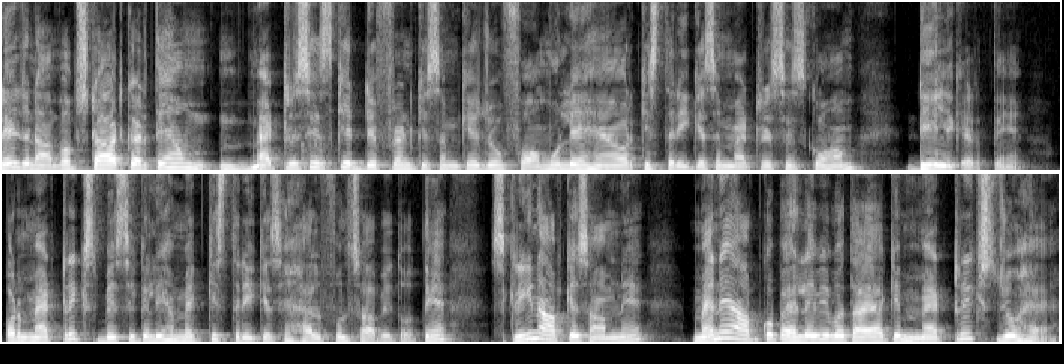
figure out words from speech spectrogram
ले जनाब, अब स्टार्ट करते हैं हम मैट्रिसेस के डिफरेंट किस्म के जो फॉर्मूले हैं और किस तरीके से मैट्रिसेस को हम डील करते हैं। और मैट्रिक्स बेसिकली हमें किस तरीके से हेल्पफुल साबित होते हैं। स्क्रीन आपके सामने। मैंने आपको पहले भी बताया कि मैट्रिक्स जो है,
